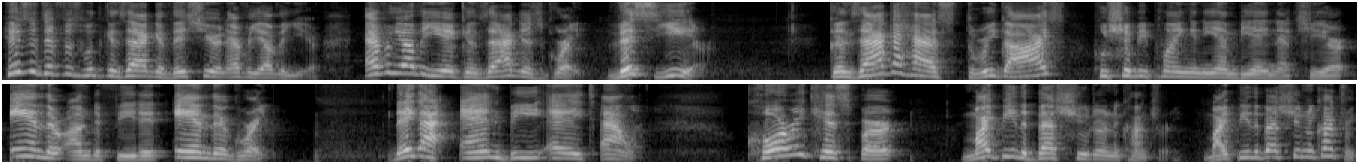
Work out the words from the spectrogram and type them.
here's the difference with Gonzaga this year and every other year. Every other year, Gonzaga is great. This year, Gonzaga has three guys who should be playing in the NBA next year, and they're undefeated, and they're great. They got NBA talent. Corey Kispert might be the best shooter in the country. Might be the best shooter in the country.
